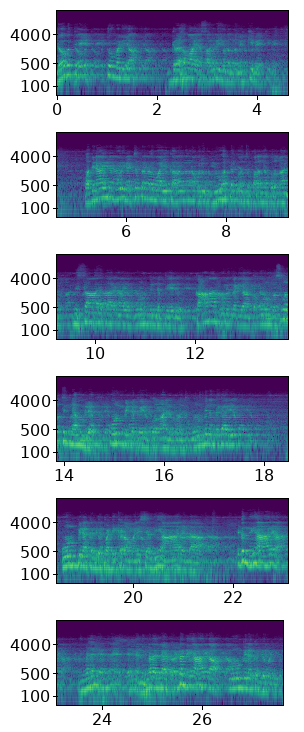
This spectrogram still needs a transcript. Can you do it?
ലോകത്തിലെ ഏറ്റവും വലിയ ഗ്രഹമായ സൗരയുഗം മിൽക്കി വേ പതിനായിരം കോടി നക്ഷത്രങ്ങളുമായി കറങ്ങുന്ന ഒരു വ്യൂഹത്തെ കുറിച്ച് പറഞ്ഞ ഖുർആൻ നിസ്സാരക്കാരനായ ഉറുമ്പിന്റെ പേര് കാണാൻ പോലും കഴിയാത്ത ഉറുമ്പ്. സൂറത്തിൻ നംൽ ഉറുമ്പിന്റെ പേര് ഖുർആാനിൽ കൊടുത്തു. ഉറുമ്പിന് എന്ത് കാര്യം? ഉറുമ്പിനെ കണ്ട് പഠിക്കടാ മനുഷ്യൻ നീ ആരടാ? എട്ട നീ ആരടാ? നിങ്ങളല്ലേ എന്നെ? എന്നെ നിങ്ങളല്ല കേട്ടോ എടാ നീ ആരടാ? ഉറുമ്പിനെ കണ്ട് പഠിക്കും.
